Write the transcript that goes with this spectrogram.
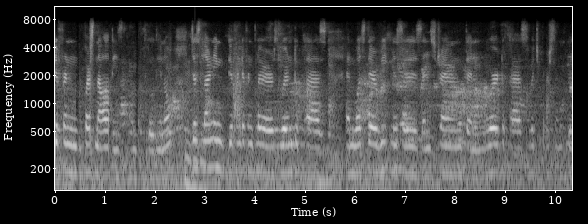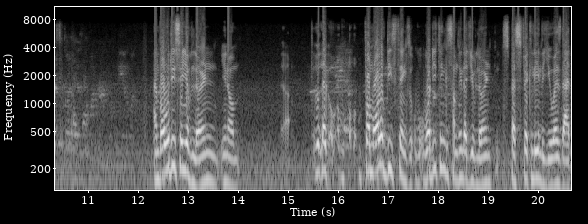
different personalities on the field. You know, just learning different different players, when to pass, and what's their weaknesses and strength, and where to pass which person, basically like that. And what would you say you've learned? You know, uh, like from all of these things, what do you think is something that you've learned specifically in the US that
